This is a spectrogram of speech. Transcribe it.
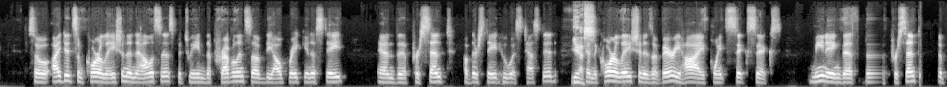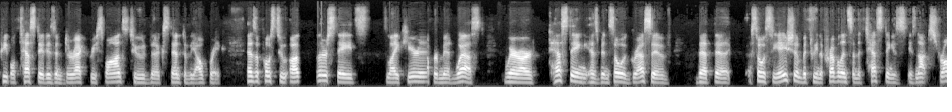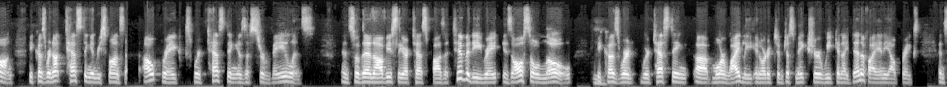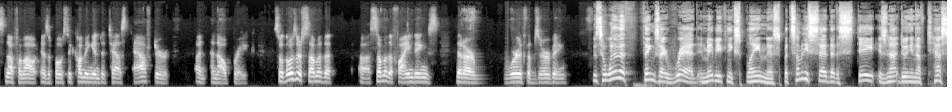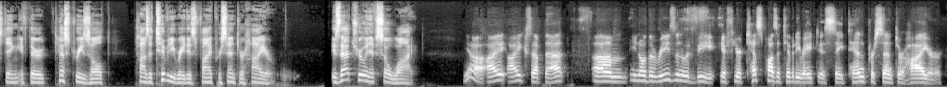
So I did some correlation analysis between the prevalence of the outbreak in a state and the percent of their state who was tested. Yes. And the correlation is a very high 0.66, meaning that the percent of people tested is in direct response to the extent of the outbreak, as opposed to other states like here in the upper Midwest, where our testing has been so aggressive that the association between the prevalence and the testing is, is not strong because we're not testing in response to outbreaks, we're testing as a surveillance. And so then obviously our test positivity rate is also low Mhm. because we're, we're testing uh, more widely in order to just make sure we can identify any outbreaks and snuff them out as opposed to coming in to test after an, an outbreak. So those are some of the, uh, some of the findings that are worth observing. So one of the things I read, and maybe you can explain this, but somebody said that a state is not doing enough testing if their test result positivity rate is 5% or higher. Is that true? And if so, why? Yeah, I, I accept that. Um, you know, the reason would be if your test positivity rate is, say, 10% or higher,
